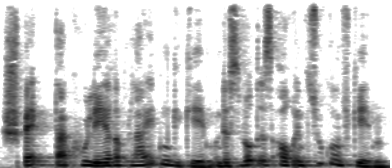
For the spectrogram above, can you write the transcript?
spektakuläre Pleiten gegeben. Und das wird es auch in Zukunft geben.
